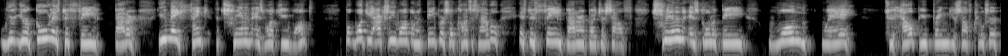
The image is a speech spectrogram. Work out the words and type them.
Your, your goal is to feel better. You may think the training is what you want, but what you actually want on a deeper subconscious level is to feel better about yourself. Training is going to be one way to help you bring yourself closer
